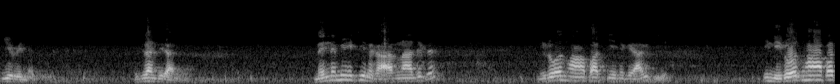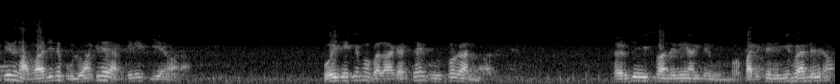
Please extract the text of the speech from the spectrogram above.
කිය වෙන්නේ නැති. ඉඳන් දිරන්නේ. මෙන්න මේ කියන කාරණා දෙක නිරෝධ සමාපත්තිය කියන කෙනාගේ තියෙනවා. ඉතින් නිරෝධ සමාපත්තියට සමාදින්න පුළුවන් කියලා කෙනෙක් කියනවා. ওই දෙකෙන්ම බලාගත්තා හුස්ම ගන්නවා. හෘද ස්පන්දනය යන්නේ පරිසරණකින් හොයන්න දෙනවා.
